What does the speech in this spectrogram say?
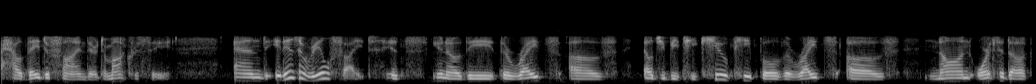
how they define their democracy. And it is a real fight. It's, you know, the, the rights of LGBTQ people, the rights of non Orthodox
